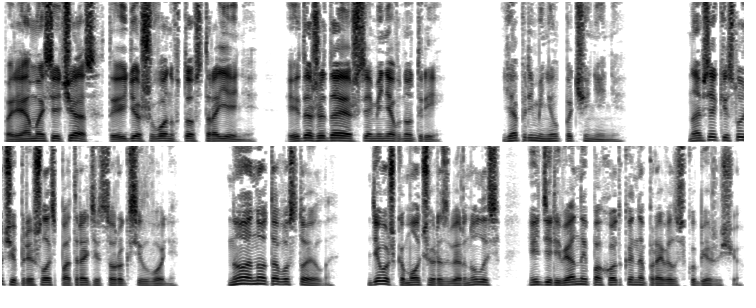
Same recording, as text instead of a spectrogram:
«Прямо сейчас ты идешь вон в то строение и дожидаешься меня внутри». Я применил подчинение. На всякий случай пришлось потратить 40 сил воли. Но оно того стоило. Девушка молча развернулась и деревянной походкой направилась к убежищу.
